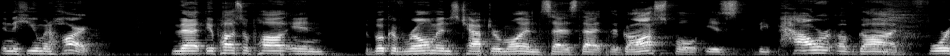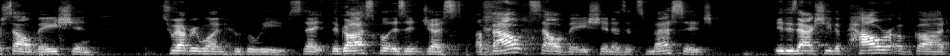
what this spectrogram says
in the human heart. That the Apostle Paul in the book of Romans, chapter 1, says that the gospel is the power of God for salvation to everyone who believes. That the gospel isn't just about salvation as its message, it is actually the power of God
